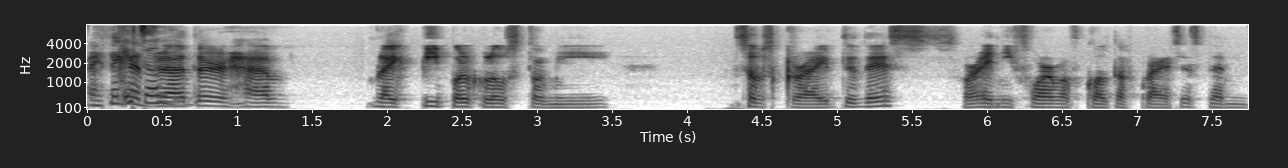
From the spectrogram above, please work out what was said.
I think It's I'd a- rather have like people close to me subscribe to this or any form of cult of crisis than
